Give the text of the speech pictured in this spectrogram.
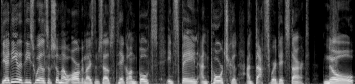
the idea that these whales have somehow organised themselves to take on boats in Spain and Portugal, and that's where they'd start. No,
